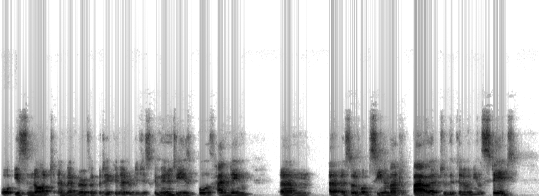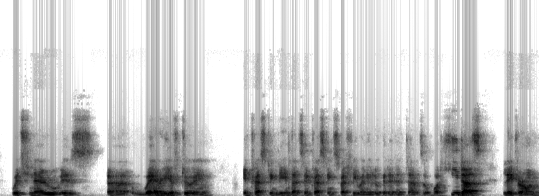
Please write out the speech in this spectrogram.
or is not a member of a particular religious community is both handing um, a, a, sort of obscene amount of power to the colonial state, which Nehru is uh, wary of doing interestingly, and that's interesting, especially when you look at it in terms of what he does later on.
